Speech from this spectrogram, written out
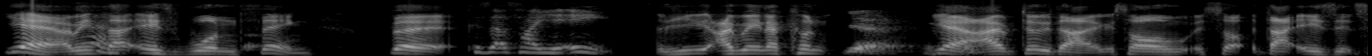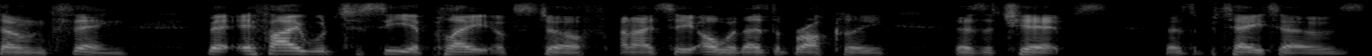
Yeah, I mean Yeah. that is one thing, but Because that's how you eat. You, I mean I couldn't. Yeah. Yeah, I would do that. It's all. It's all, that is its own thing. But if I were to see a plate of stuff and I'd see, oh, well, there's the broccoli, there's the chips, there's the potatoes,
